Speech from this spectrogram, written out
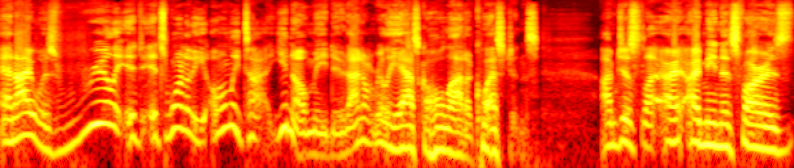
and i was really it, it's one of the only time you know me dude i don't really ask a whole lot of questions i'm just like i, I mean as far as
